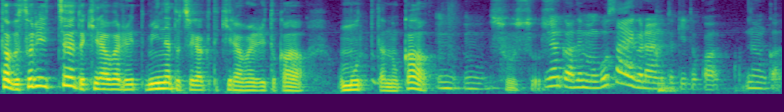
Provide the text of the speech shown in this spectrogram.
多分それ言っちゃうと嫌われるみんなと違くて嫌われるとか思ってたのかうんそうそうそう。うんなんかでも5歳ぐらいの時とかなんか好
